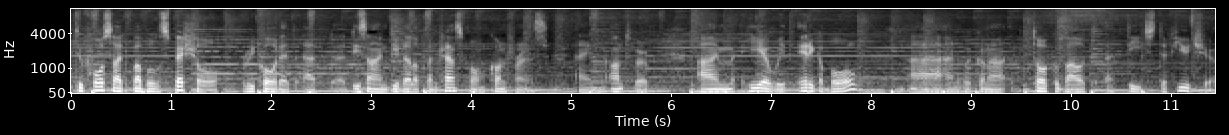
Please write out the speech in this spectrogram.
to Foresight Bubble Special, recorded at Design, Develop and Transform conference in Antwerp. I'm here with Erica Bol, uh, and we're gonna talk about uh, Teach the Future.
